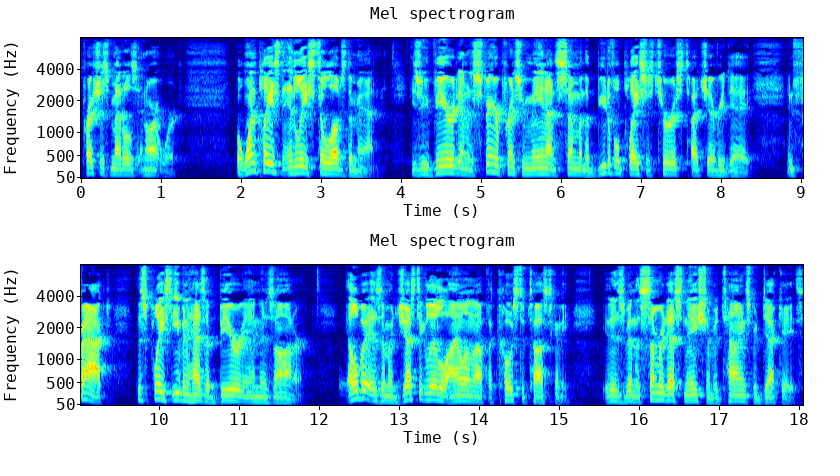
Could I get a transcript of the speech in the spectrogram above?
precious metals, and artwork. But one place in Italy still loves the man. He's revered, and his fingerprints remain on some of the beautiful places tourists touch every day. In fact, this place even has a beer in his honor. Elba is a majestic little island off the coast of Tuscany. It has been the summer destination of Italians for decades.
